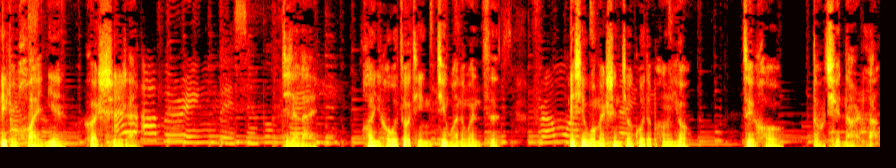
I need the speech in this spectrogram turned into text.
那种怀念和释然。接下来，欢迎你和我走进今晚的文字，那些我们深交过的朋友，最后都去哪儿了？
